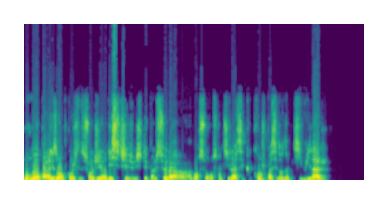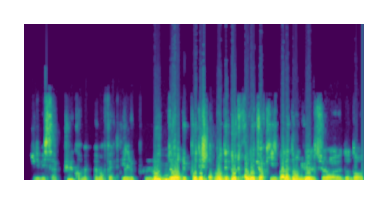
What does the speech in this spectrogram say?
Moi, par exemple, quand j'étais sur le GR10, j'étais pas le seul à avoir ce ressenti-là, c'est que quand je passais dans un petit village, je dis mais ça pue quand même en fait. Et l'odeur du pot d'échappement des deux trois voitures qui se baladent en duel sur, dans,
